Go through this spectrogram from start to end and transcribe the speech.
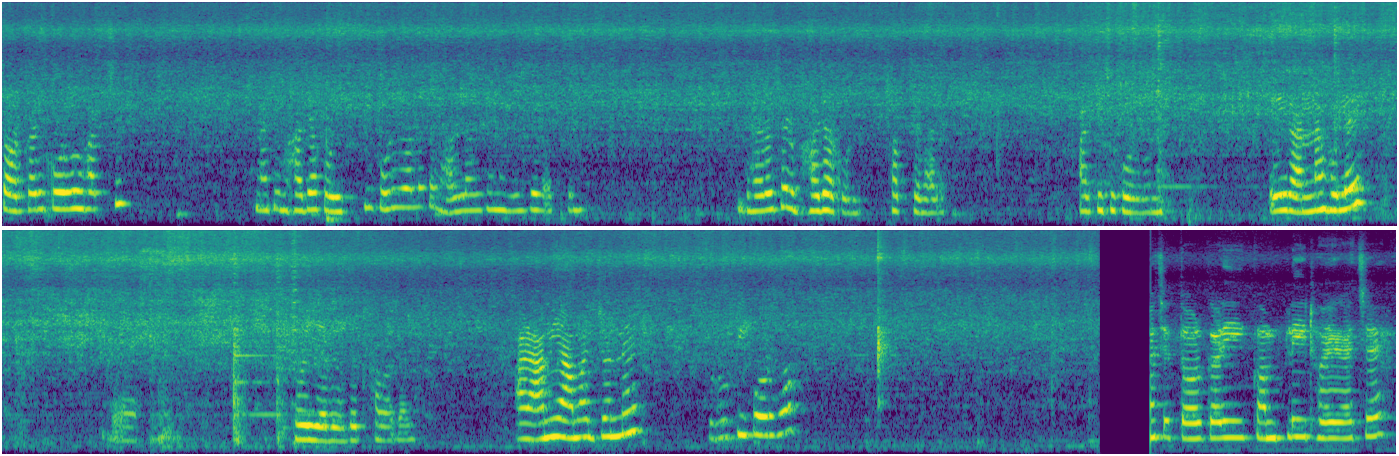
তরকারি করব ভাবছি। নাকি ভাজা করি। কী করি বলো তো? ভালো লাগছে না, বুঝতে পারছি না। ঢ্যাঁড়সের ভাজা করি, সবচেয়ে ভালো। আর কিছু করব না। এই রান্না হলেই হয়ে যাবে ওদের খাওয়া দাওয়া। আর আমি আমার জন্যে রুটি করব। মাছের তরকারি কমপ্লিট হয়ে গেছে।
